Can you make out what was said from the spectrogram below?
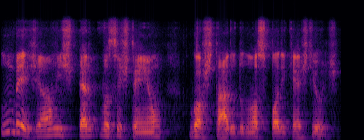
Um beijão e espero que vocês tenham gostado do nosso podcast hoje.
